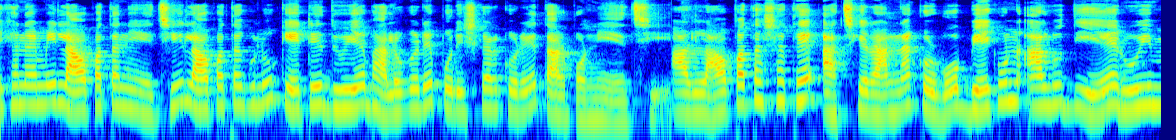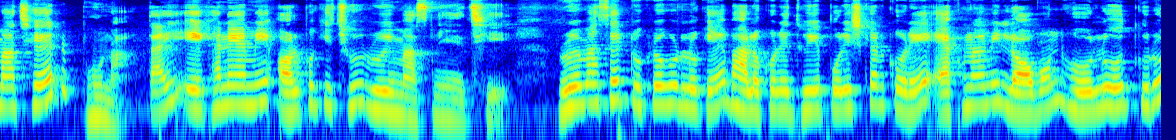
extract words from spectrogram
এখানে আমি লাউ পাতা নিয়েছি। লাউ পাতাগুলো কেটে ধুয়ে ভালো করে পরিষ্কার করে তারপর নিয়েছি। আর লাউ পাতার সাথে আজকে রান্না করব বেগুন আলু দিয়ে রুই মাছের ভুনা। তাই এখানে আমি অল্প কিছু রুই মাছ নিয়েছি। রুই মাছের টুকরোগুলোকে ভালো করে ধুয়ে পরিষ্কার করে এখন আমি লবণ, হলুদ গুঁড়ো,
